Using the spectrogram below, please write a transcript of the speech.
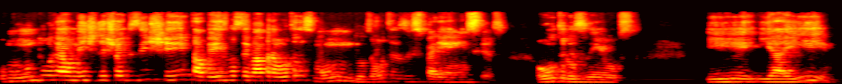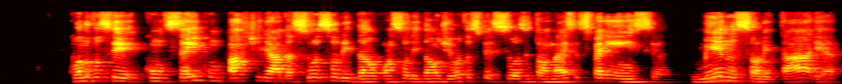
o mundo realmente deixou de existir. Talvez você vá para outros mundos, outras experiências, outros eus. E, e aí quando você consegue compartilhar da sua solidão com a solidão de outras pessoas e tornar essa experiência menos solitária,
